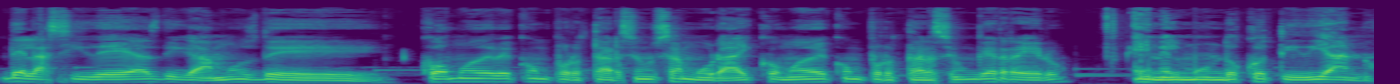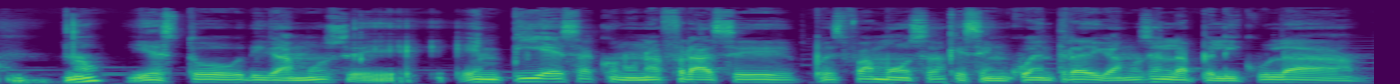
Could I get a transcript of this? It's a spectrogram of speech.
de las ideas, digamos, de cómo debe comportarse un samurái, cómo debe comportarse un guerrero en el mundo cotidiano, ¿no? Y esto, digamos, eh, empieza con una frase, pues, famosa que se encuentra, digamos, en la película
